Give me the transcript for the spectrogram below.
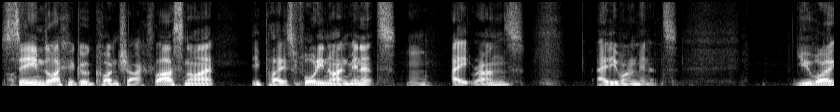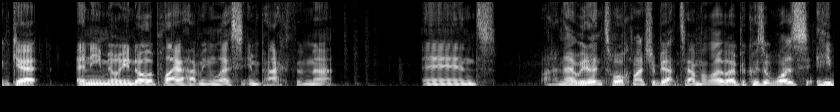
I Seemed think. like a good contract. Last night, he plays 49 minutes, Mm. eight runs, 81 minutes. You won't get any million dollar player having less impact than that. And I don't know, we don't talk much about Taumalolo because it was, he,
